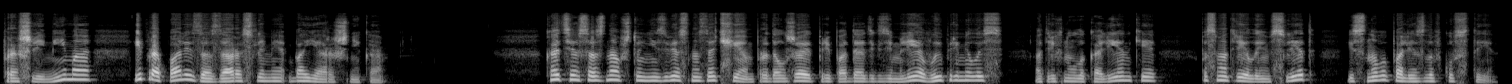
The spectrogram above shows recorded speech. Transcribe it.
прошли мимо и пропали за зарослями боярышника. Катя, осознав, что неизвестно зачем продолжает припадать к земле, выпрямилась, отряхнула коленки, посмотрела им вслед и снова полезла в кусты.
